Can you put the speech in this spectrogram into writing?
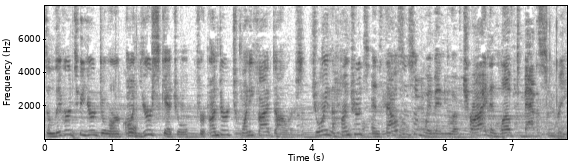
delivered to your door on oh. your schedule for under $25. Join the hundreds and thousands of women who have tried and loved Madison Reed.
